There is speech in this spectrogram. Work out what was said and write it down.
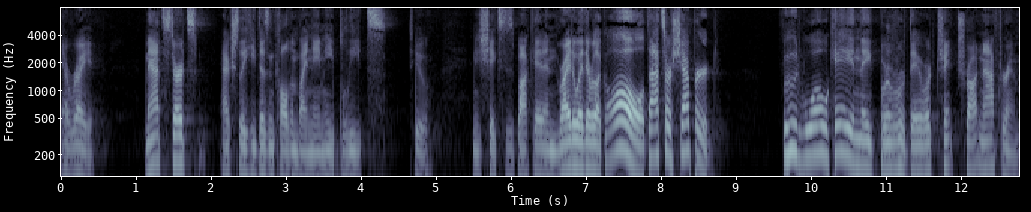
Yeah, right. Matt starts, actually, he doesn't call them by name, he bleats too. And he shakes his bucket, and right away they were like, oh, that's our shepherd. Food, whoa, okay. And they, they were trotting after him.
